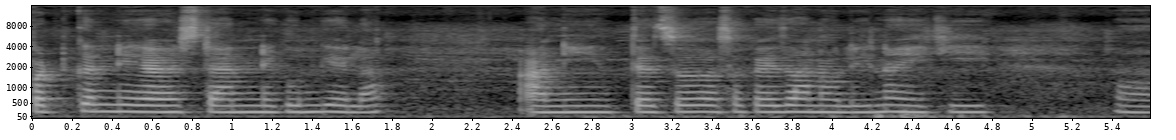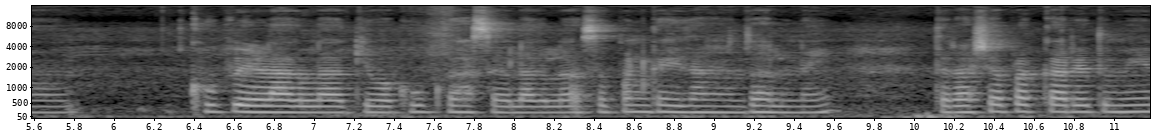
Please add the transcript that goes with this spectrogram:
पटकन नि स्टँड निघून गेला आणि त्याचं असं काही जाणवली नाही की खूप वेळ लागला किंवा खूप घासायला लागला असं पण काही जाण झालं नाही. तर अशा प्रकारे तुम्ही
